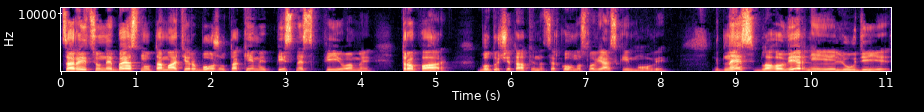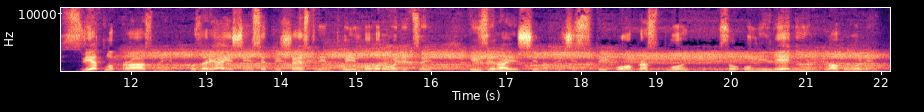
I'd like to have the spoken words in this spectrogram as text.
царицю небесну та матір Божу такими піснеспівами. Тропар. Буду читати на церковнослов'янській мові. Днесь благовернее люди, светло празднує, озаряющиеся пришествием Твоим, Богородицы, и взирающие на пречистый образ Твой, со умилением глаголем.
